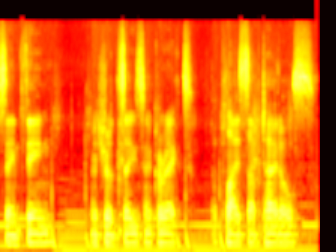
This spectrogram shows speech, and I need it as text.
Same thing. Make sure the settings are correct. Apply subtitles.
